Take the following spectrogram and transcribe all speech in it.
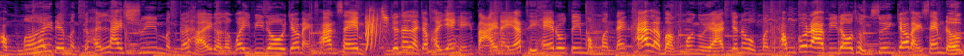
phòng mới Để mình có thể livestream, mình có thể gọi là quay video cho các bạn fan xem. Cho nên là trong thời gian hiện tại này á, thì Hero Team một mình đang khá là bận mọi người ạ à, Cho nên một mình không có ra video thường xuyên cho các bạn xem được.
